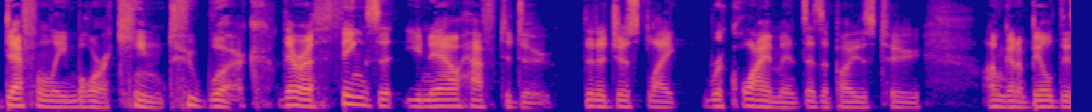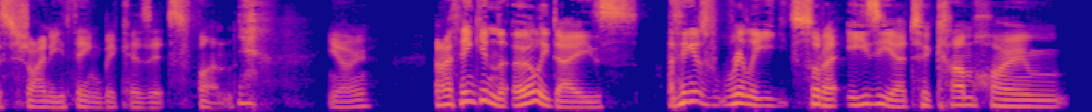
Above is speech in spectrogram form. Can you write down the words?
definitely more akin to work. There are things that you now have to do that are just like requirements as opposed to I'm going to build this shiny thing because it's fun. Yeah. You know? And I think in the early days, I think it's really sort of easier to come home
